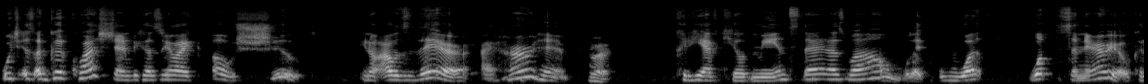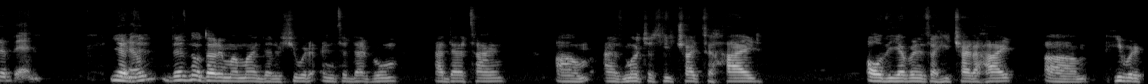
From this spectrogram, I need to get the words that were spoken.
which is a good question because you're like oh shoot. You know i was there. I heard him. Right. could he have killed me instead as well? Like what what the scenario could have been Yeah, you know? there, there's no doubt in my mind that if she would have entered that room at that time, um, as much as he tried to hide all the evidence that he tried to hide, um, he would have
